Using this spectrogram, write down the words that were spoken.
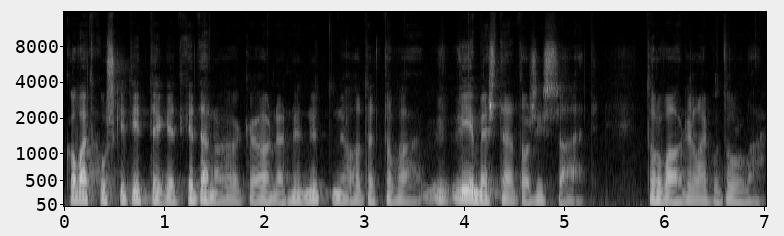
kovat kuskit itsekin, että ketä ne oikein on. Että nyt, nyt ne on otettava viimeistään tosissaan, että tuolla vauhdilla kun tullaan.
